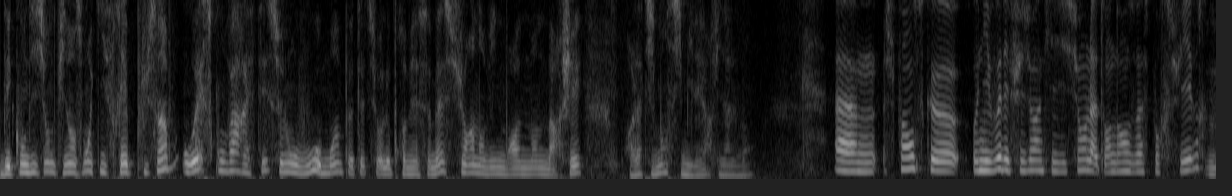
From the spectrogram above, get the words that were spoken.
des conditions de financement qui seraient plus simples? Ou est-ce qu'on va rester, selon vous, au moins peut-être sur le premier semestre, sur un environnement de marché relativement similaire finalement? Euh, je pense qu'au niveau des fusions-acquisitions, la tendance va se poursuivre. Mm.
